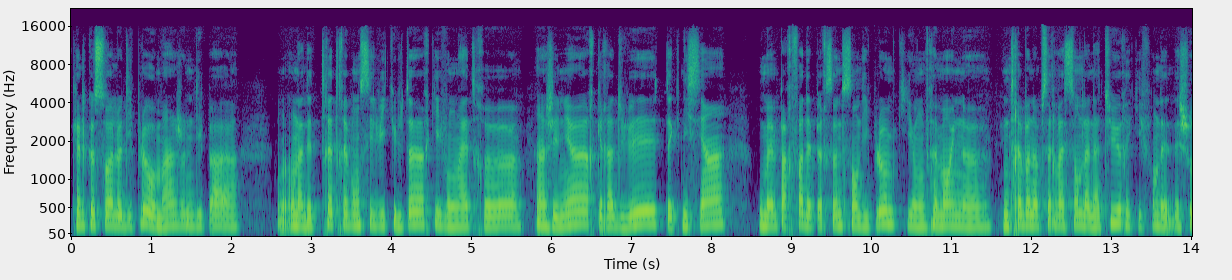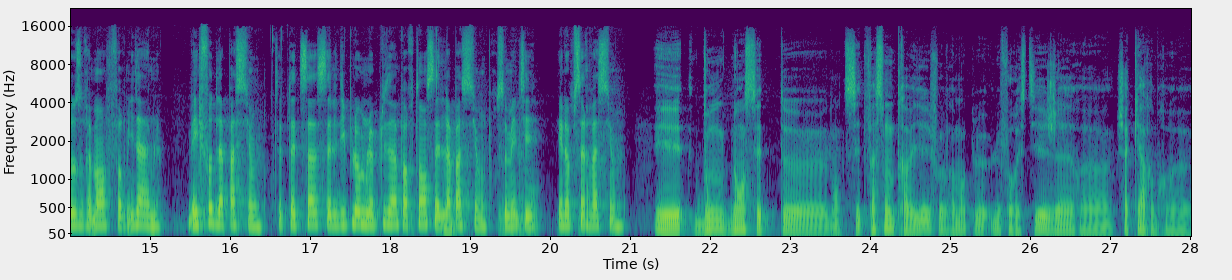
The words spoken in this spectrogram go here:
quel que soit le diplôme. Hein. Je ne dis pas. On a des très très bons sylviculteurs qui vont être euh, ingénieurs, gradués, techniciens ou même parfois des personnes sans diplôme qui ont vraiment une, une très bonne observation de la nature et qui font des, choses vraiment formidables. Mais il faut de la passion. C'est peut-être ça, c'est le diplôme le plus important, c'est de la passion pour ce métier et l'observation. Et donc, dans cette, euh, dans cette façon de travailler, il faut vraiment que le, forestier gère euh, chaque arbre euh,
